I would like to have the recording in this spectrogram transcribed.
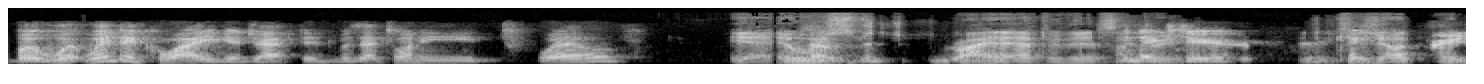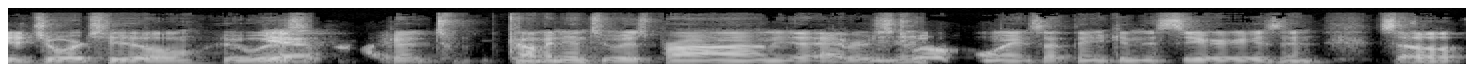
but wh- when did Kawhi get drafted? Was that 2012? Yeah, it was, was the, right after this. The I'm next year. Because y'all traded George Hill, who was yeah like a t- coming into his prime. He averaged mm-hmm. 12 points, I think, in this series, and so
